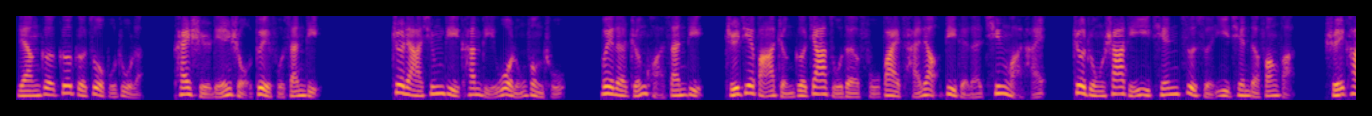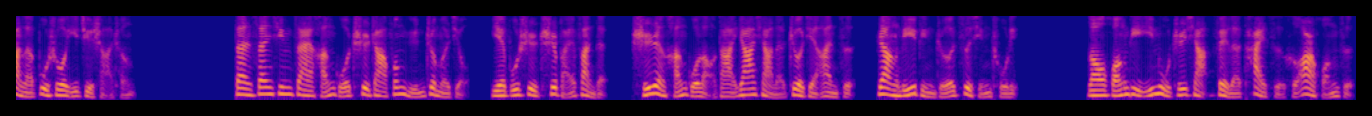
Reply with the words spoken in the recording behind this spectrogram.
两个哥哥坐不住了，开始联手对付三弟。这俩兄弟堪比卧龙凤雏，为了整垮三弟，直接把整个家族的腐败材料递给了青瓦台。这种杀敌一千自损一千的方法，谁看了不说一句傻成？但三星在韩国叱咤风云这么久，也不是吃白饭的。时任韩国老大压下了这件案子。让李秉哲自行处理。老皇帝一怒之下废了太子和二皇子，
